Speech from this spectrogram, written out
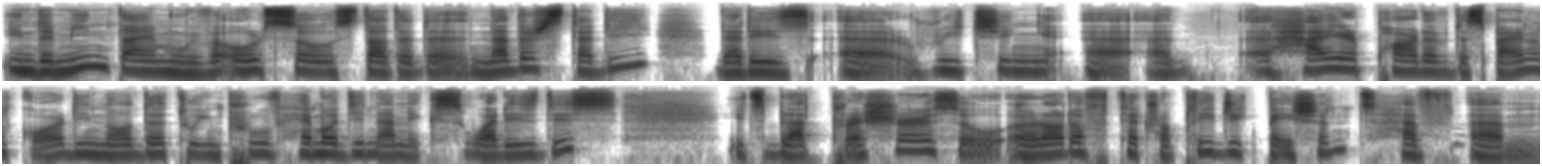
In the meantime, we've also started another study that is uh, reaching uh, a, a higher part of the spinal cord in order to improve hemodynamics. What is this? It's blood pressure. So a lot of tetraplegic patients have um,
